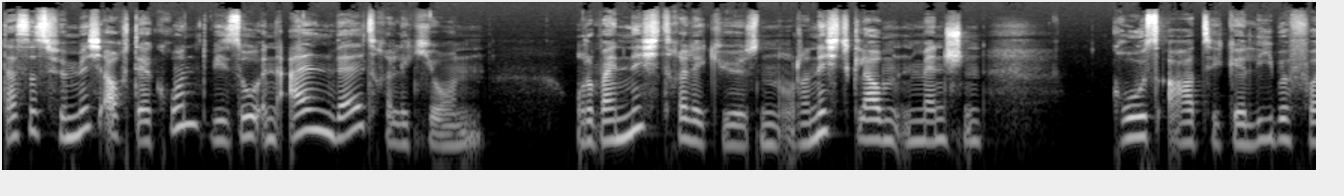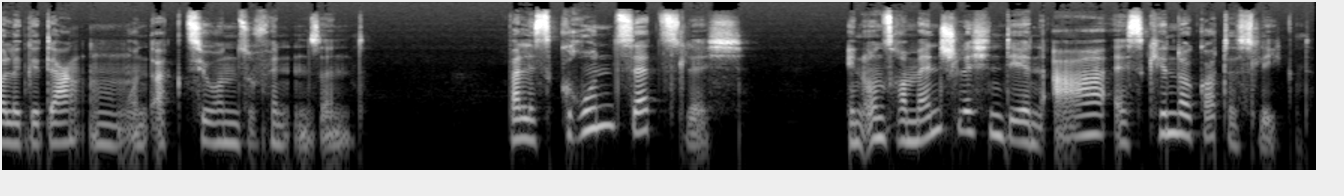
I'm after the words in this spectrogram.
Das ist für mich auch der Grund, wieso in allen Weltreligionen oder bei nicht religiösen oder nicht glaubenden Menschen großartige, liebevolle Gedanken und Aktionen zu finden sind, weil es grundsätzlich in unserer menschlichen DNA als Kinder Gottes liegt.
